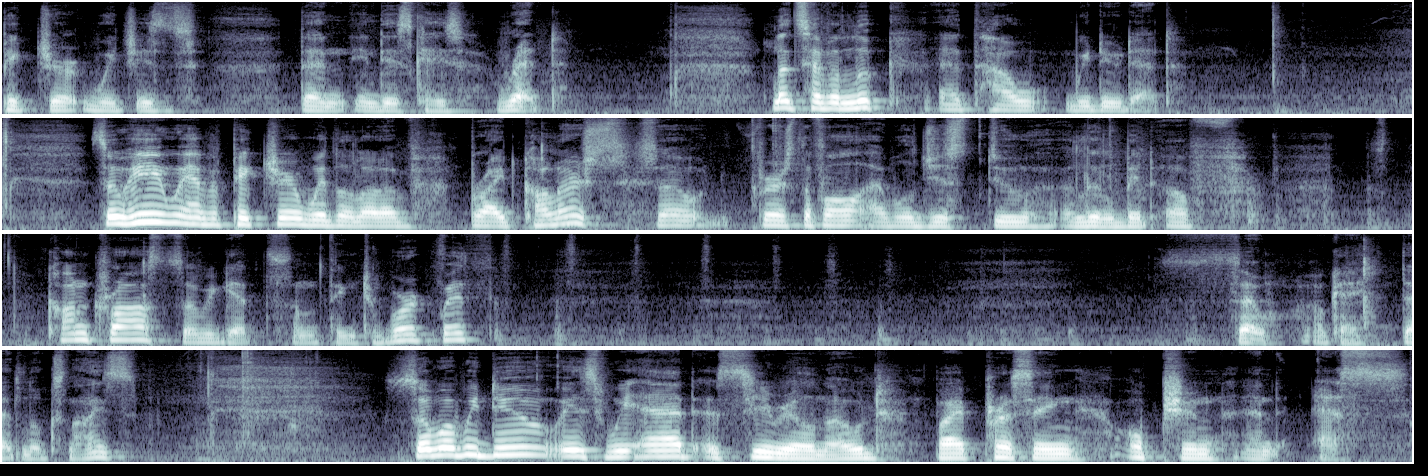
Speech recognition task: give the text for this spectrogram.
picture which is then in this case red. Let's have a look at how we do that. So here we have a picture with a lot of bright colors. So first of all I will just do a little bit of contrast so we get something to work with. So, okay, that looks nice. So what we do is we add a serial node by pressing Option and S.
